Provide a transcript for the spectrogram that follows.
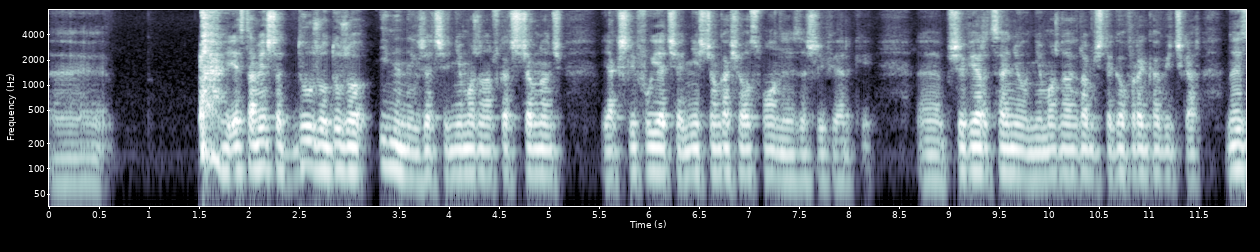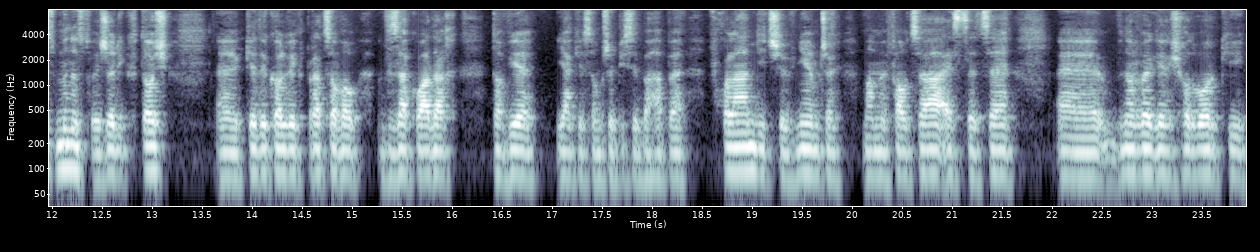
E, Jest tam jeszcze dużo, dużo innych rzeczy. Nie można na przykład ściągnąć, jak szlifujecie, nie ściąga się osłony ze szlifierki. E, Przy wierceniu nie można robić tego w rękawiczkach. No jest mnóstwo. Jeżeli ktoś e, kiedykolwiek pracował w zakładach, to wie, jakie są przepisy BHP. W Holandii czy w Niemczech mamy VCA, SCC, e, w Norwegii jakieś hotworki,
